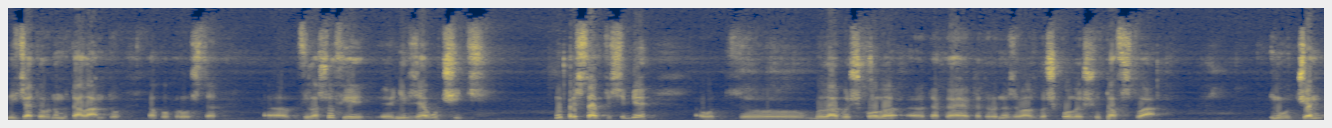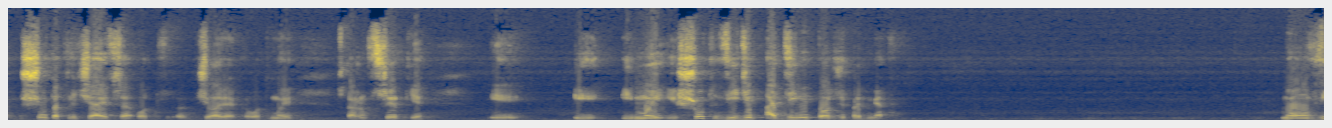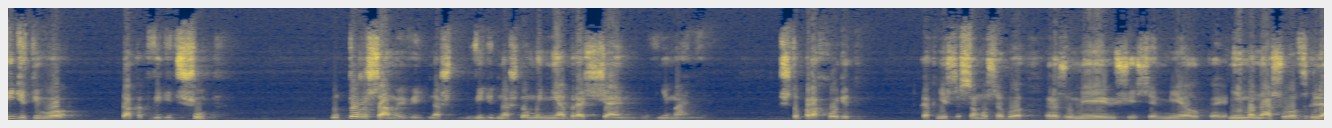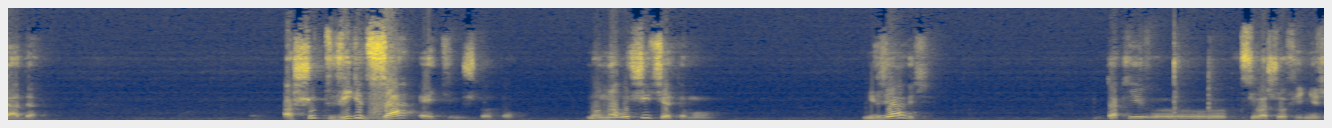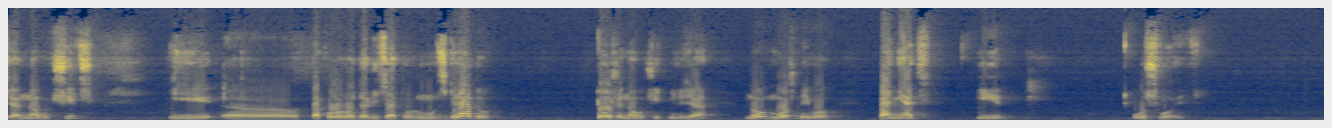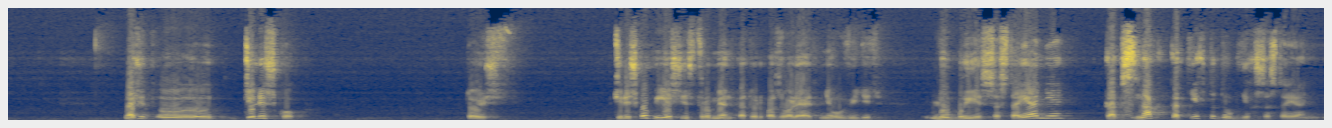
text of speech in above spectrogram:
литературному таланту, как у Пруста, э, философии э, нельзя учить. Ну, представьте себе, вот э, была бы школа такая, которая называлась бы школой шутовства – ну, чем шут отличается от э, человека. Вот мы, скажем, в цирке, и, и, и мы, и шут видим один и тот же предмет. Но он видит его так, как видит шут. Ну, то же самое видит, на, видит, на что мы не обращаем внимания. Что проходит как нечто само собой разумеющееся, мелкое, мимо нашего взгляда – а шут видит за этим что-то. Но научить этому нельзя ведь. Так и э, философии нельзя научить, и э, такого рода литературному взгляду тоже научить нельзя. но можно его понять и усвоить. Значит, э, телескоп. То есть телескоп есть инструмент, который позволяет мне увидеть любые состояния как знак каких-то других состояний.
